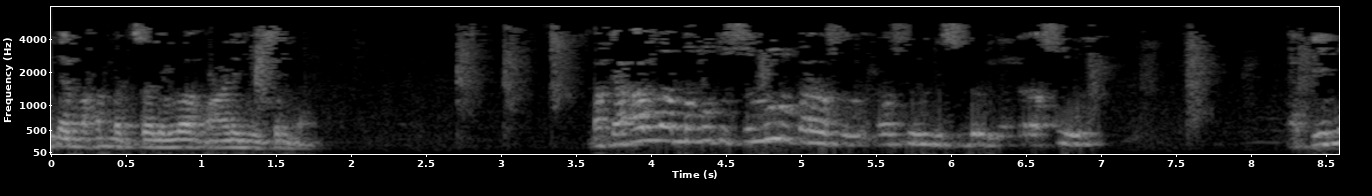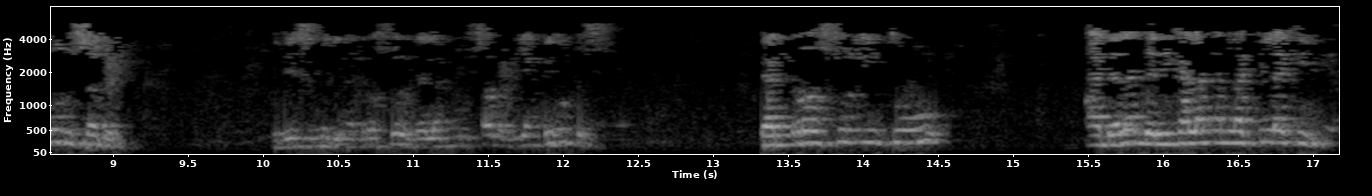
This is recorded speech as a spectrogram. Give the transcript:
kita Muhammad sallallahu alaihi wasallam. Maka Allah mengutus seluruh para rasul. Rasul disebut dengan rasul. Artinya mursalin. Jadi disebut dengan rasul dalam mursalin yang diutus. Dan rasul itu adalah dari kalangan laki-laki.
